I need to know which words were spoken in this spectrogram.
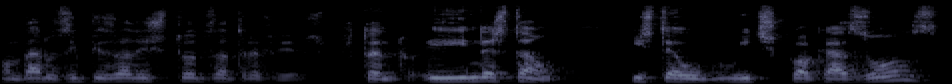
Vão dar os episódios todos outra vez. Portanto, e ainda estão, isto é o Hitchcock às 11,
